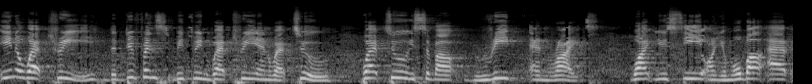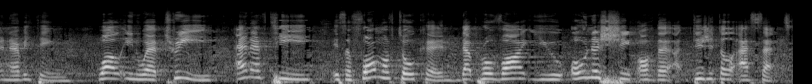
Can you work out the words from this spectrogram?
In a Web3, the difference between Web3 and Web2, Web2 is about read and write what you see on your mobile app and everything. While in Web3, NFT is a form of token that provide you ownership of the digital asset.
